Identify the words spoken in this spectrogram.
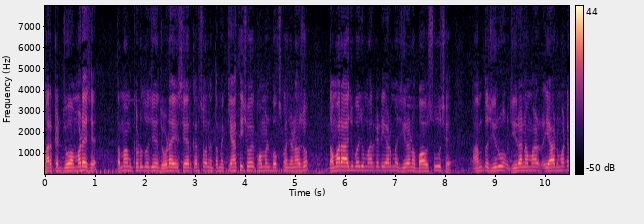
માર્કેટ જોવા મળે છે. તમામ ખેડૂતો જે જોડાય શેર કરશો અને તમે ક્યાંથી છો એ કોમેન્ટ બોક્સમાં જણાવશો. તમારા આજુબાજુ માર્કેટ યાર્ડમાં જીરાનો ભાવ શું છે? આમ તો જીરું જીરાના યાર્ડ માટે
